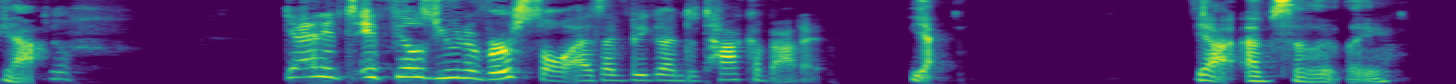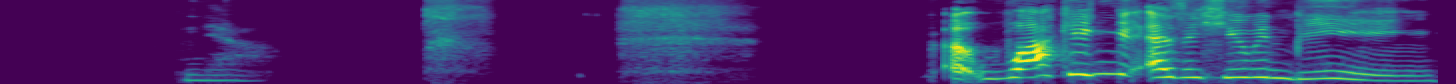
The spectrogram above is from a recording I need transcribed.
Yeah. Yeah and it, it feels universal as i've begun to talk about it. Yeah. Yeah absolutely yeah uh, walking as a human being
